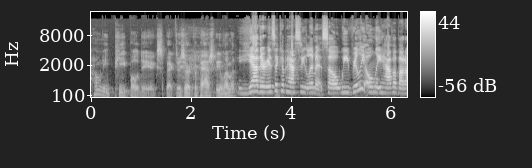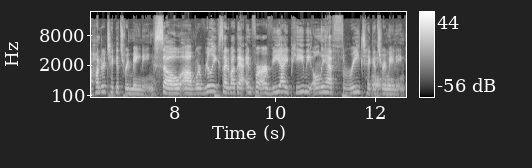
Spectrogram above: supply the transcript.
how many people do you expect? Is there a capacity limit? Yeah, there is a capacity limit. So we really only have about 100 tickets remaining. So um, we're really excited about that. And for our VIP, we only have three tickets Oh. remaining.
